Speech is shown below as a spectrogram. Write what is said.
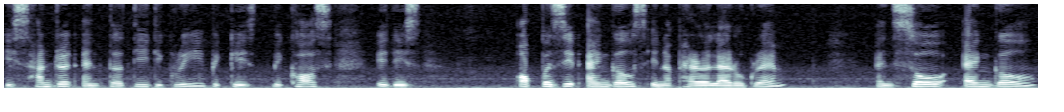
is 130 degree because, because it is opposite angles in a parallelogram. And so angle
